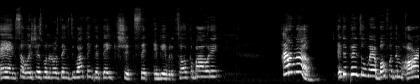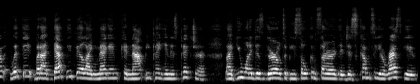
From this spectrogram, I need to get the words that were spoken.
And so it's just one of those things. Do I think that they should sit and be able to talk about it? I don't know. It depends on where both of them are with it, but I definitely feel like Megan cannot be painting this picture like you wanted this girl to be so concerned and just come to your rescue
